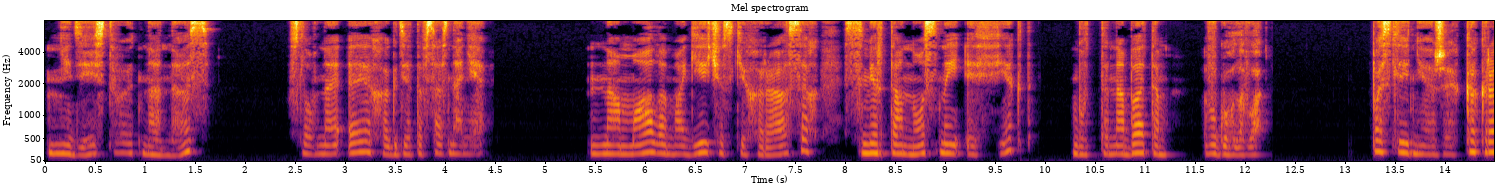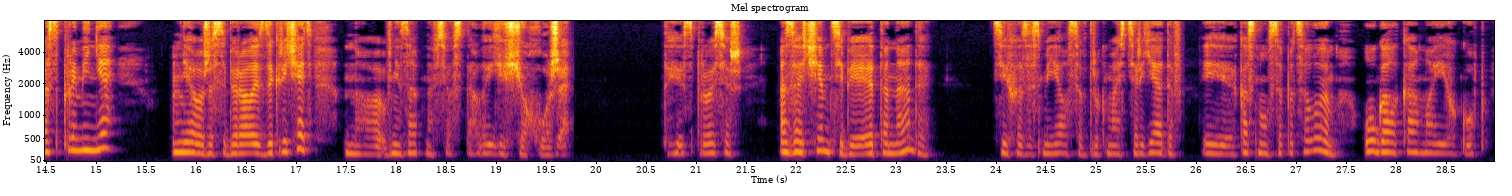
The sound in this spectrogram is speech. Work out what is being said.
Не действует на нас, словно эхо где-то в сознании. На маломагических расах смертоносный эффект, будто набатом в голову. Последнее же как раз про меня. Я уже собиралась закричать, но внезапно все стало еще хуже. Ты спросишь, «А зачем тебе это надо?» Тихо засмеялся вдруг мастер ядов и коснулся поцелуем уголка моих губ.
